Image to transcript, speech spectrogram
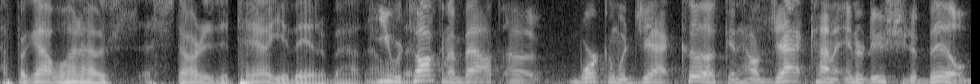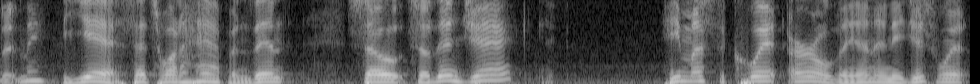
I forgot what I was I started to tell you then about. you were that. talking about uh, working with Jack Cooke and how Jack kind of introduced you to Bill, didn't he? Yes, that's what happened. Then, so so then Jack, he must have quit Earl then, and he just went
